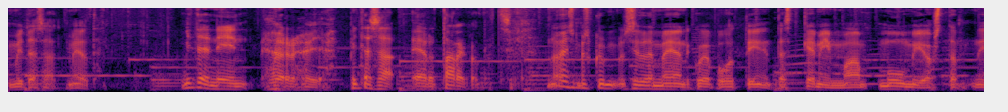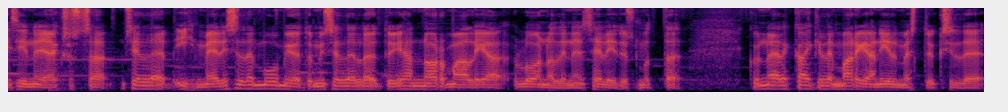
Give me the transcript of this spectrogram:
Mitä sä oot mieltä? Miten niin hörhöjä? Mitä sä Eero tarkoitat sillä? No esimerkiksi kun sille meidän, kun me puhuttiin tästä Keminmaan muumiosta, niin siinä jaksossa sille ihmeelliselle muumioitumiselle löytyi ihan normaalia luonnollinen selitys, mutta kun näille kaikille Marian ilmestyksille,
